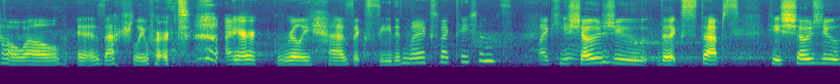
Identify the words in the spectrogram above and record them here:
how well it has actually worked. Eric really has exceeded my expectations. Like he shows you the steps, he shows you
